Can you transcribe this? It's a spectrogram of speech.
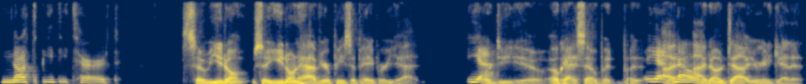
not be deterred. So you don't so you don't have your piece of paper yet. Yeah. Or do you? Okay, so but but yeah, I, no. I don't doubt you're gonna get it.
